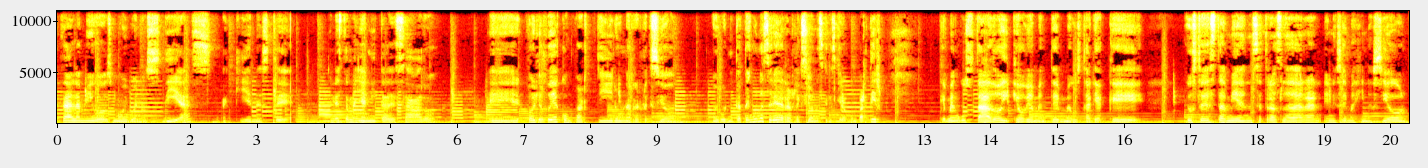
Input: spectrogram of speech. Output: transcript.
tal amigos? Muy buenos días aquí en, este, en esta mañanita de sábado. Eh, hoy les voy a compartir una reflexión muy bonita. Tengo una serie de reflexiones que les quiero compartir, que me han gustado y que obviamente me gustaría que, que ustedes también se trasladaran en esa imaginación,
